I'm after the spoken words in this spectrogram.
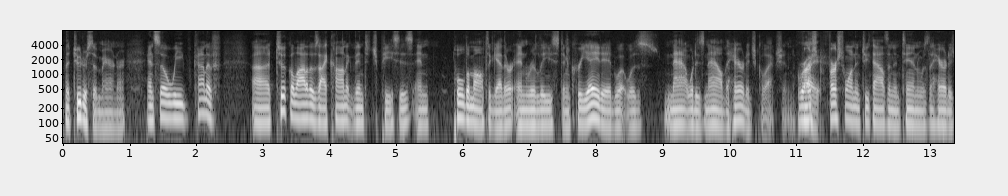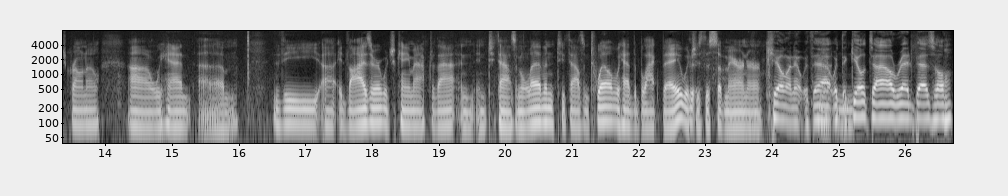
the Tudor Submariner. And so we kind of uh, took a lot of those iconic vintage pieces and pulled them all together and released and created what was now what is now the Heritage Collection. The Right. First, first one in 2010 was the Heritage Chrono. Uh, we had um, the uh, Advisor, which came after that in, in 2011. 2012, we had the Black Bay, which is the Submariner. Killing it with that, Yeah. with the gilt dial, red bezel.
